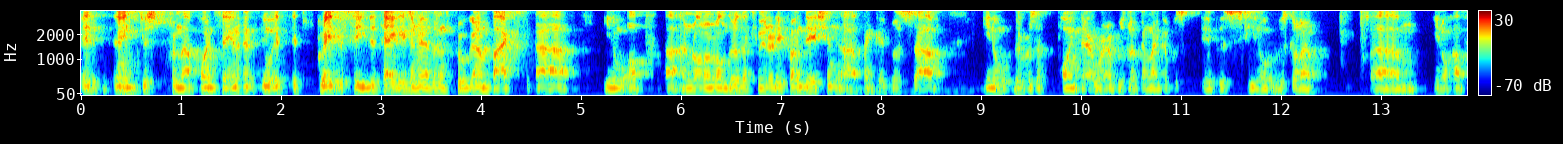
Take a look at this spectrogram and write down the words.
it, I mean, just from that point saying it, you know, it, it's great to see the Techies in Residence program back, uh, you know, up uh, and running under the Community Foundation. I think it was, uh, you know, there was a point there where it was looking like it was, it was, you know, it was to, um, you know, have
